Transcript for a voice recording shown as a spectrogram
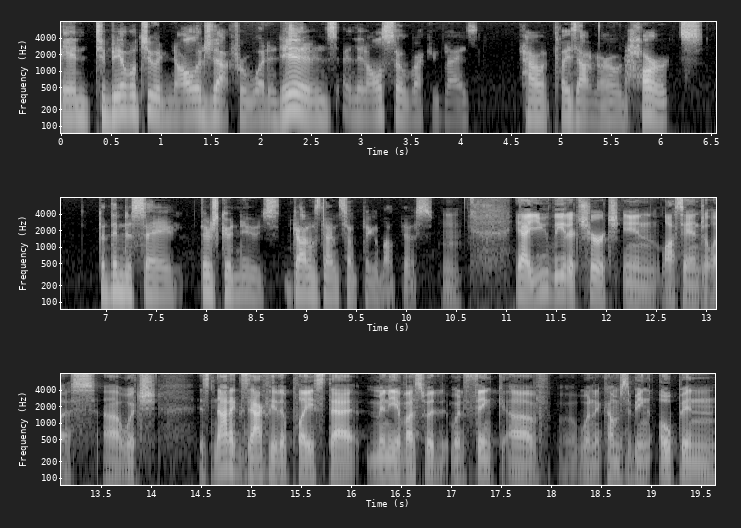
and to be able to acknowledge that for what it is and then also recognize how it plays out in our own hearts but then to say there's good news god has done something about this hmm. yeah you lead a church in los angeles uh, which is not exactly the place that many of us would, would think of when it comes to being open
